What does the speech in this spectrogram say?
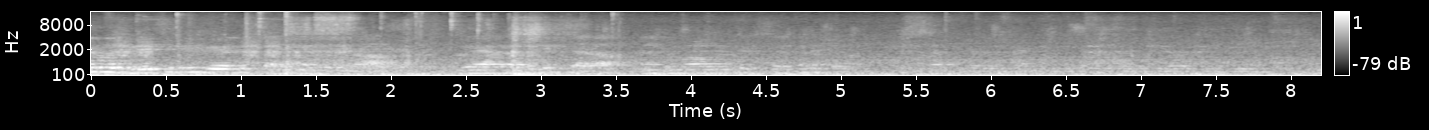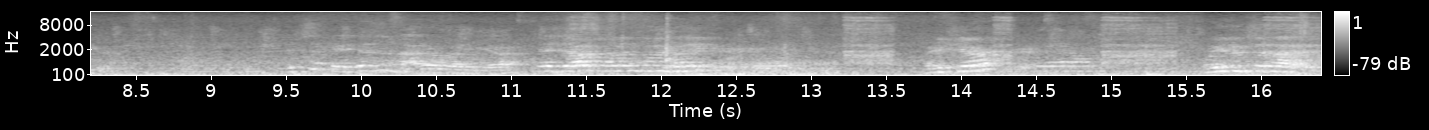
paper was basically where the study is set up, where everything set up, and tomorrow it's definition. It's okay, it doesn't matter where we are. Hey, Josh, how is my buddy? Are you sure? Yeah. Why are you look so tired?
